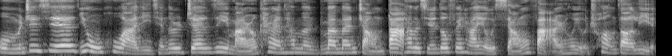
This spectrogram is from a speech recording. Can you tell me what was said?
我们这些用户啊，以前都是 Gen Z 嘛，然后看着他们慢慢长大，他们其实都非常有想法，然后有创造力。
